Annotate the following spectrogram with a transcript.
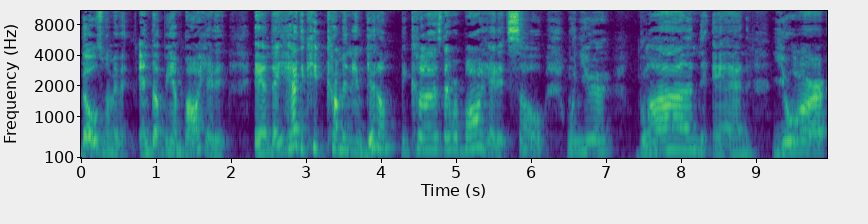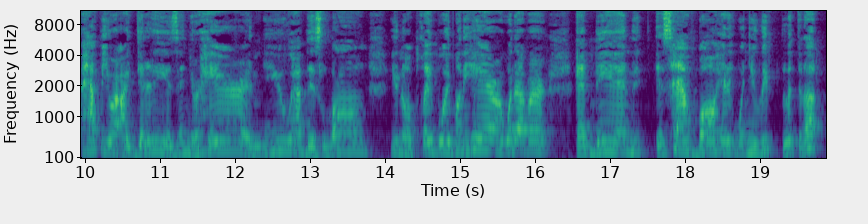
those women end up being bald headed and they had to keep coming and get them because they were bald headed. So when you're blonde and your half of your identity is in your hair and you have this long, you know, Playboy bunny hair or whatever, and then it's half bald headed when you lift it up.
